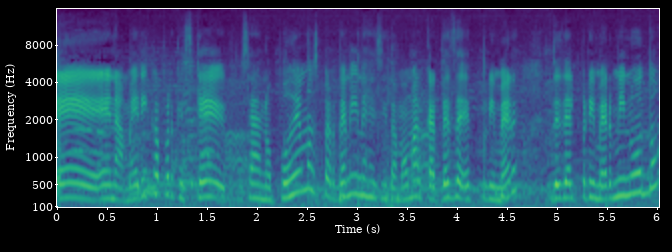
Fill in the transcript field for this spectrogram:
eh, en América, porque es que, o sea, no podemos perder y necesitamos marcar desde el primer, desde el primer minuto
